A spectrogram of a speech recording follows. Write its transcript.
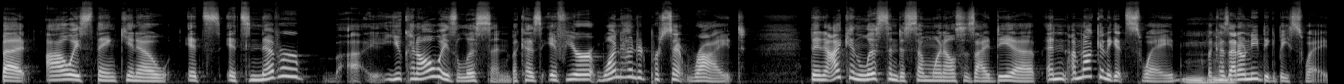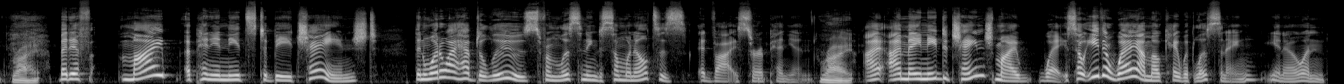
But I always think, you know, it's it's never uh, you can always listen because if you're 100% right, then I can listen to someone else's idea and I'm not going to get swayed mm-hmm. because I don't need to be swayed. Right. But if my opinion needs to be changed, then what do I have to lose from listening to someone else's advice or opinion? Right. I, I may need to change my way. So either way, I'm okay with listening, you know, and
